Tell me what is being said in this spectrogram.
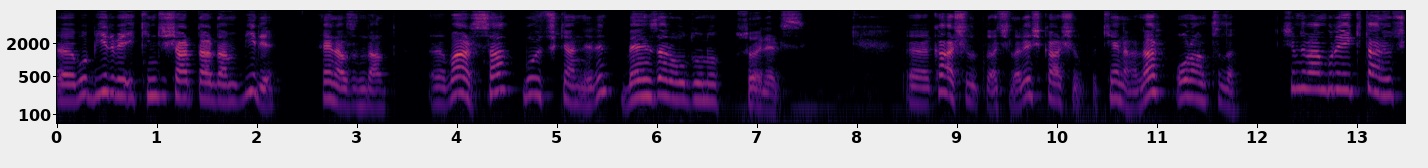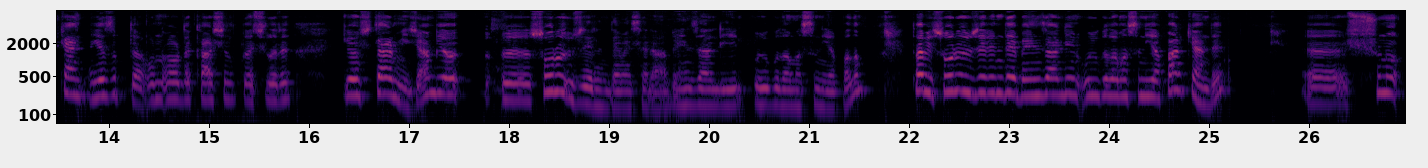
e, bu bir ve ikinci şartlardan biri en azından e, varsa bu üçgenlerin benzer olduğunu söyleriz. E, karşılıklı açılar eş, karşılıklı kenarlar orantılı. Şimdi ben buraya iki tane üçgen yazıp da onun orada karşılıklı açıları göstermeyeceğim. Bir e, soru üzerinde mesela benzerliğin uygulamasını yapalım. Tabi soru üzerinde benzerliğin uygulamasını yaparken de e, şunu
